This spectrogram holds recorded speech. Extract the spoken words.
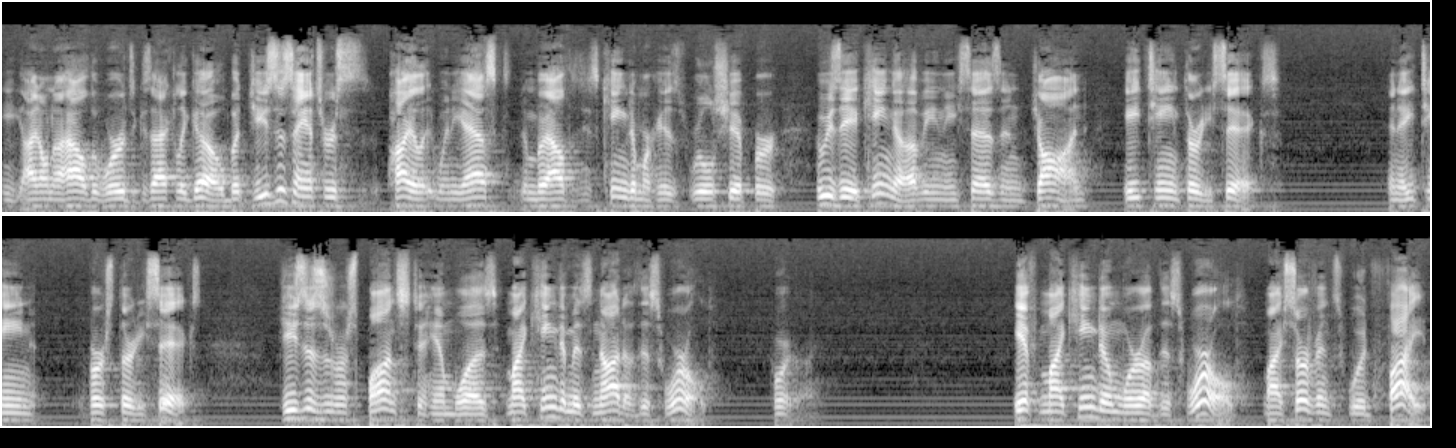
He, I don't know how the words exactly go, but Jesus answers Pilate when he asks him about his kingdom or his ruleship or who is he a king of, and he says in John 18:36, in 18 verse 36, Jesus' response to him was, "My kingdom is not of this world. If my kingdom were of this world, my servants would fight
